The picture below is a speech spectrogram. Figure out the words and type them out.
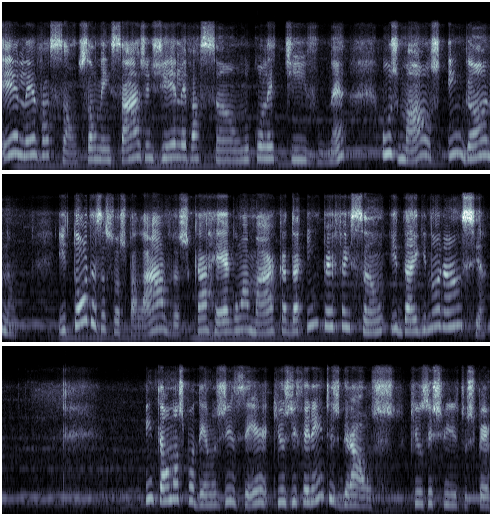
elevação, são mensagens de elevação no coletivo, né? Os maus enganam e todas as suas palavras carregam a marca da imperfeição e da ignorância. Então, nós podemos dizer que os diferentes graus que os espíritos per,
